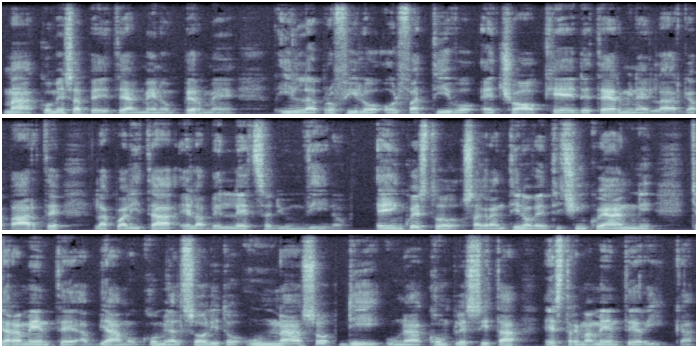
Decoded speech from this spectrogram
ma come sapete, almeno per me, il profilo olfattivo è ciò che determina in larga parte la qualità e la bellezza di un vino e in questo Sagrantino 25 anni chiaramente abbiamo come al solito un naso di una complessità estremamente ricca,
